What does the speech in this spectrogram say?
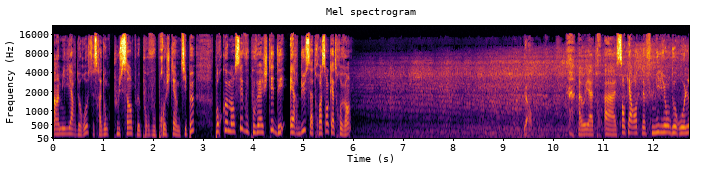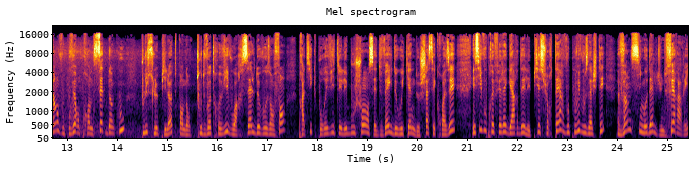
un milliard d'euros. Ce sera donc plus simple pour vous projeter un petit peu. Pour commencer, vous pouvez acheter des Airbus à 380. Ah oui, à, 149 millions d'euros l'un, vous pouvez en prendre 7 d'un coup, plus le pilote pendant toute votre vie, voire celle de vos enfants. Pratique pour éviter les bouchons en cette veille de week-end de chasse et croisée. Et si vous préférez garder les pieds sur terre, vous pouvez vous acheter 26 modèles d'une Ferrari.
